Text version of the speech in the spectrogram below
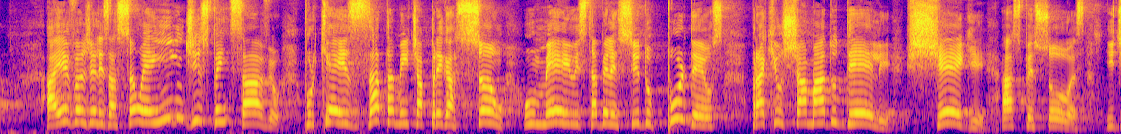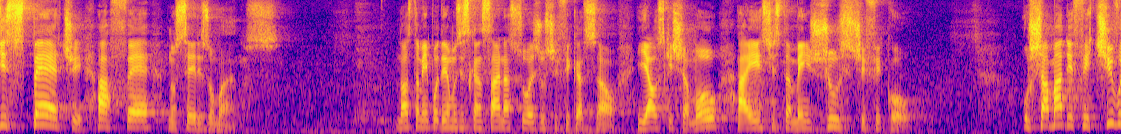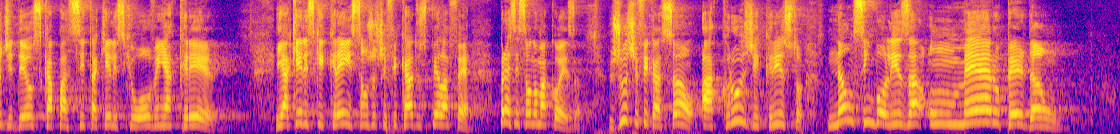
a evangelização é indispensável, porque é exatamente a pregação o meio estabelecido por Deus para que o chamado dele chegue às pessoas e desperte a fé nos seres humanos. Nós também podemos descansar na sua justificação, e aos que chamou, a estes também justificou. O chamado efetivo de Deus capacita aqueles que o ouvem a crer. E aqueles que creem são justificados pela fé. Presta atenção numa coisa: justificação, a cruz de Cristo, não simboliza um mero perdão,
